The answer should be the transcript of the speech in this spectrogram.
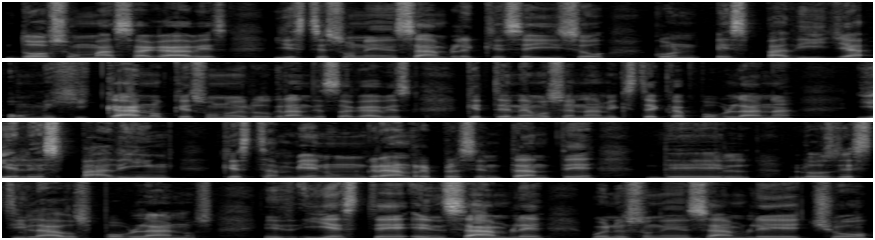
dos o más agaves y este es un ensamble que se hizo con espadilla o mexicano que es uno de los grandes agaves que tenemos en la Mixteca poblana y el espadín que es también un gran representante de los destilados poblanos. Y este ensamble bueno es un ensamble hecho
